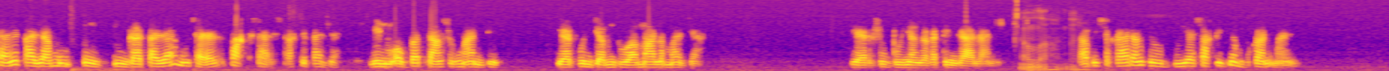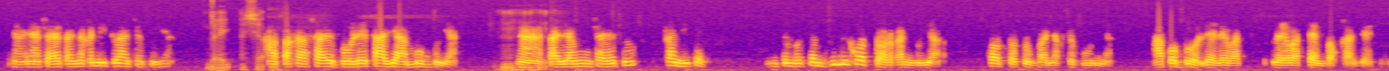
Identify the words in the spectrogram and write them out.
saya tayamum, eh, enggak tayamum, saya paksa sakit aja. Minum obat langsung mandi, biarpun jam 2 malam aja. Biar subuhnya nggak ketinggalan. Allah. Tapi sekarang tuh Bu ya sakitnya bukan main. Nah, yang saya tanyakan itu aja Bu ya. Baik, Masya Allah. Apakah saya boleh tayamum Bu ya? Nah, tayamum saya tuh kan di di tempat begini kotor kan Bu ya. Kotor tuh banyak debunya. Apa boleh lewat lewat tembok aja itu?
